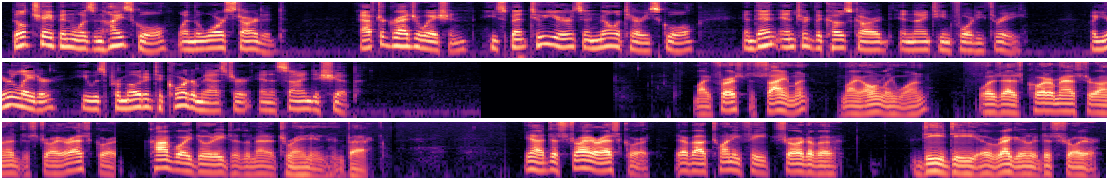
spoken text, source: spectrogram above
Bill Chapin was in high school when the war started. After graduation, he spent two years in military school and then entered the Coast Guard in 1943. A year later, he was promoted to quartermaster and assigned a ship. My first assignment, my only one, was as quartermaster on a destroyer escort, convoy duty to the Mediterranean and back. Yeah, destroyer escort. They're about 20 feet short of a DD, a regular destroyer.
